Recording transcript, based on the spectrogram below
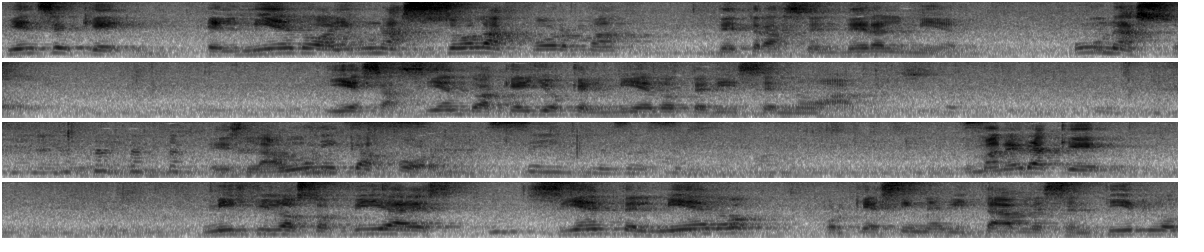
Piensen que el miedo hay una sola forma de trascender al miedo. Una sola. Y es haciendo aquello que el miedo te dice no hagas. Es la única forma. Assim. De manera que mi filosofía es, siente el miedo, porque es inevitable sentirlo,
